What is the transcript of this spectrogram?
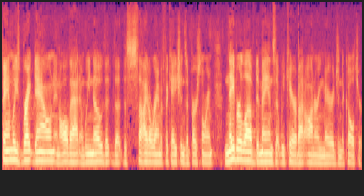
families break down and all that, and we know that the, the societal ramifications and personal ram- neighbor love demands that we care about honoring marriage in the culture.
